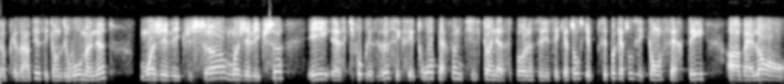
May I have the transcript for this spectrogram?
représentait, c'est qu'ils ont dit wow minute, moi j'ai vécu ça, moi j'ai vécu ça. Et euh, ce qu'il faut préciser, c'est que c'est trois personnes qui se connaissent pas. C'est quelque chose qui est- c'est pas quelque chose qui est concerté. Ah ben là on,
